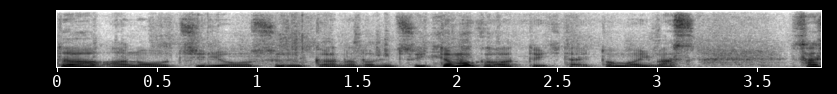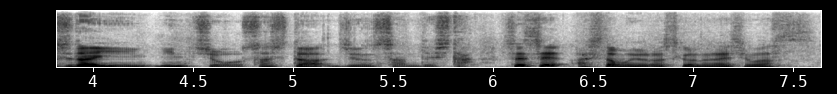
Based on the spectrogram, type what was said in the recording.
たあの治療をするかなどについても伺っていきたいと思います。指田院院長指田淳さんでした。先生明日もよろしくお願いします。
